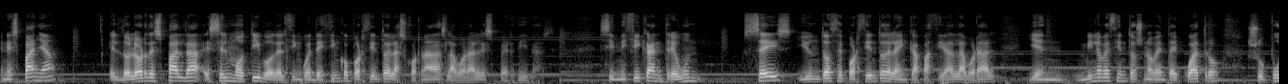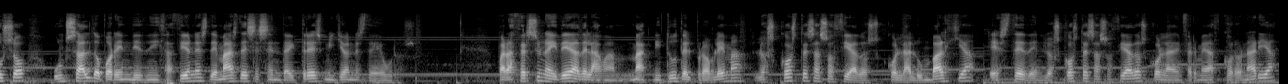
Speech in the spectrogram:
En España, el dolor de espalda es el motivo del 55% de las jornadas laborales perdidas. Significa entre un 6 y un 12% de la incapacidad laboral y en 1994 supuso un saldo por indemnizaciones de más de 63 millones de euros. Para hacerse una idea de la magnitud del problema, los costes asociados con la lumbalgia exceden los costes asociados con la enfermedad coronaria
